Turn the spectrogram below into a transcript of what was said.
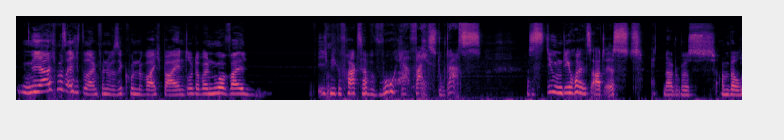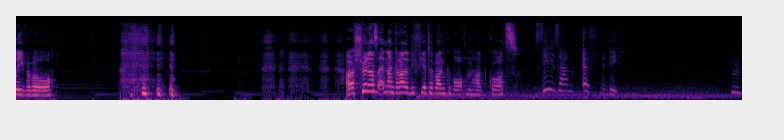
Ja, ich muss echt sagen, für eine Sekunde war ich beeindruckt, aber nur weil ich mich gefragt habe, woher weißt du das? Dass es die und die Holzart ist. Edna, du bist unbelievable. aber schön, dass Edna gerade die vierte Wand gebrochen hat, kurz. Sesam, öffne dich. Hm.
